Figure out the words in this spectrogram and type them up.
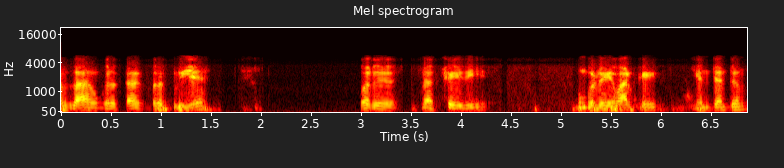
அல்லாஹ் உங்களுக்காக சொல்லக்கூடிய ஒரு நற்செய்தி. உங்களுடைய வாழ்க்கை என்றென்றும்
